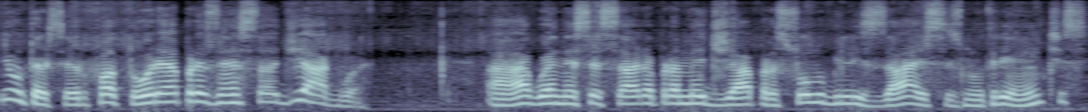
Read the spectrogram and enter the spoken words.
E um terceiro fator é a presença de água. A água é necessária para mediar, para solubilizar esses nutrientes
